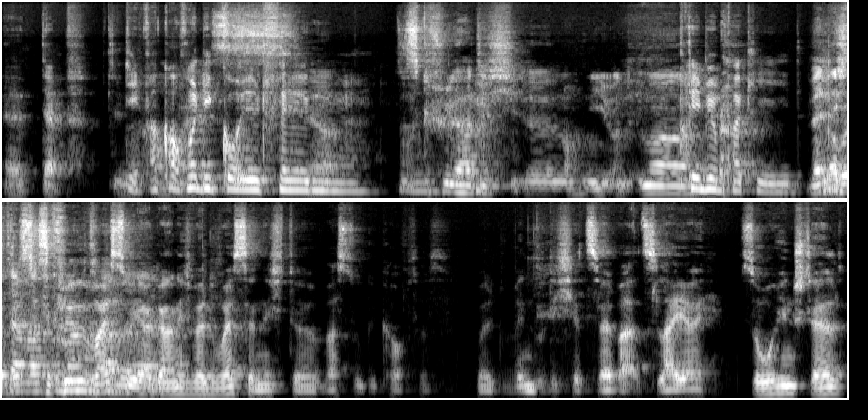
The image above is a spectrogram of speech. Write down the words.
äh, Depp. den Den verkaufen wir die. Goldfelgen. Ja. Das Gefühl hatte ich äh, noch nie. Und immer, Premium-Paket. wenn Aber ich da das was Gefühl weißt habe, du ja gar nicht, weil du weißt ja nicht, äh, was du gekauft hast. Weil wenn du dich jetzt selber als Leier so hinstellst,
